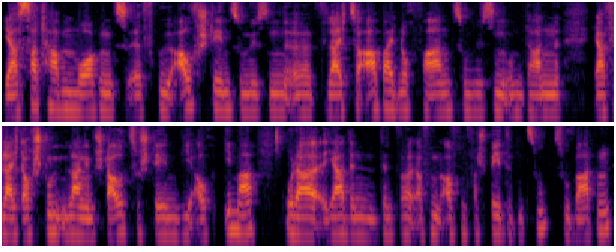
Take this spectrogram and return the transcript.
ja satt haben, morgens äh, früh aufstehen zu müssen, äh, vielleicht zur Arbeit noch fahren zu müssen und dann ja vielleicht auch stundenlang im Stau zu stehen, wie auch immer, oder ja den, den auf, einen, auf einen verspäteten Zug zu warten.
